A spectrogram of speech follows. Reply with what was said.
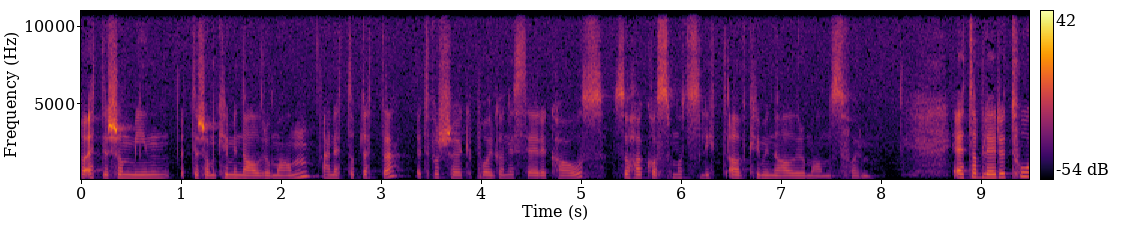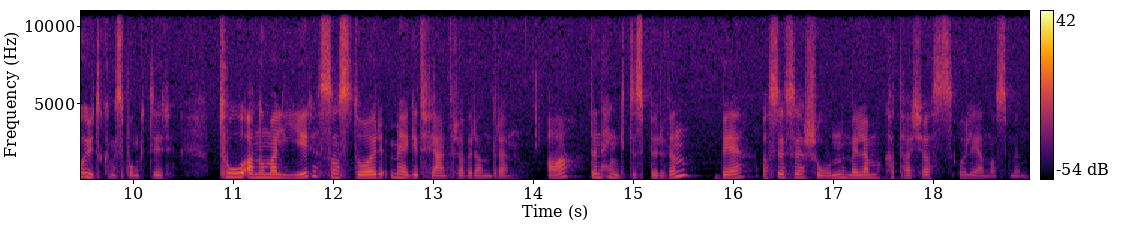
Og ettersom, min, ettersom kriminalromanen er nettopp dette, et forsøk på å organisere kaos, så har Kosmos litt av kriminalromanens form. Jeg etablerer to utgangspunkter, to anomalier som står meget fjern fra hverandre. A. Den hengte spurven. B. Assosiasjonen mellom Katashas og Lenas munn.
